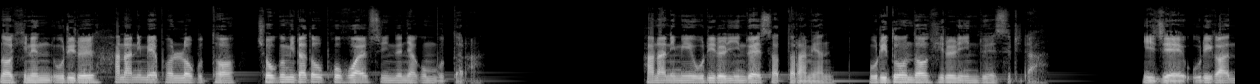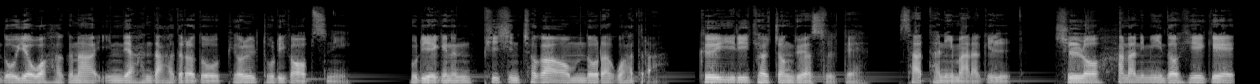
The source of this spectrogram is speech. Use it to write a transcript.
너희는 우리를 하나님의 벌로부터 조금이라도 보호할 수 있느냐고 묻더라. 하나님이 우리를 인도했었더라면 우리도 너희를 인도했으리라. 이제 우리가 노여워하거나 인내한다 하더라도 별 도리가 없으니 우리에게는 피신처가 없노라고 하더라. 그 일이 결정되었을 때 사탄이 말하길 실로 하나님이 너희에게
